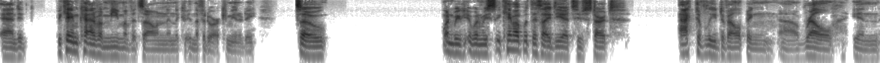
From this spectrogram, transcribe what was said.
and it became kind of a meme of its own in the in the Fedora community. So when we when we came up with this idea to start actively developing uh, RHEL in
